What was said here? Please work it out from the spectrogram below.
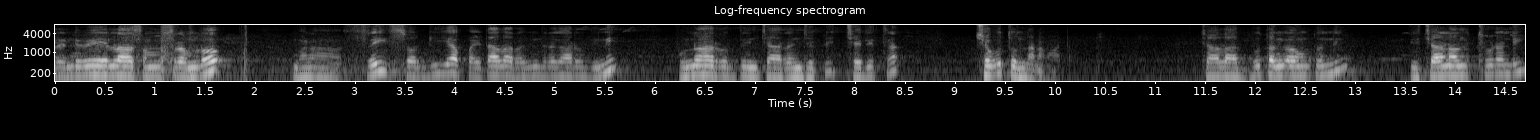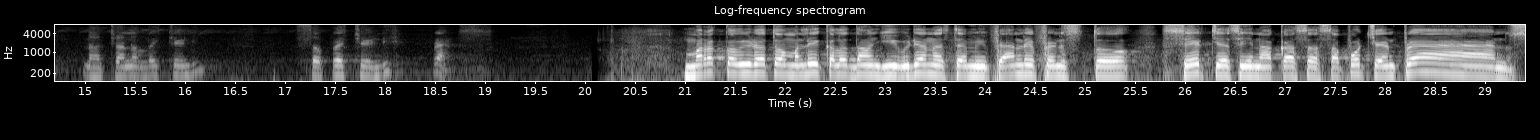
రెండు వేల సంవత్సరంలో మన శ్రీ స్వర్గీయ పైటాల రవీంద్ర గారు దీన్ని పునరుద్ధరించారని చెప్పి చరిత్ర చెబుతుందన్నమాట. చాలా అద్భుతంగా ఉంటుంది. ఈ ఛానల్ చూడండి నా ఛానల్ లైక్ చేయండి సబ్స్క్రైబ్ చేయండి ఫ్రెండ్స్. మరొక వీడియోతో మళ్ళీ కలుద్దాం. ఈ వీడియో నచ్చితే మీ ఫ్యామిలీ ఫ్రెండ్స్తో షేర్ చేసి నాకు కాస్త సపోర్ట్ చేయండి ఫ్రెండ్స్.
